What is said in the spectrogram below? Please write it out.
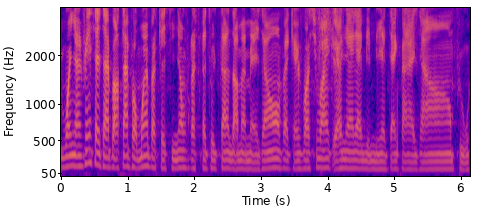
voyager, c'est important pour moi parce que sinon, je resterais tout le temps dans ma maison. Fait que je vais souvent aller à la bibliothèque, par exemple, ou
